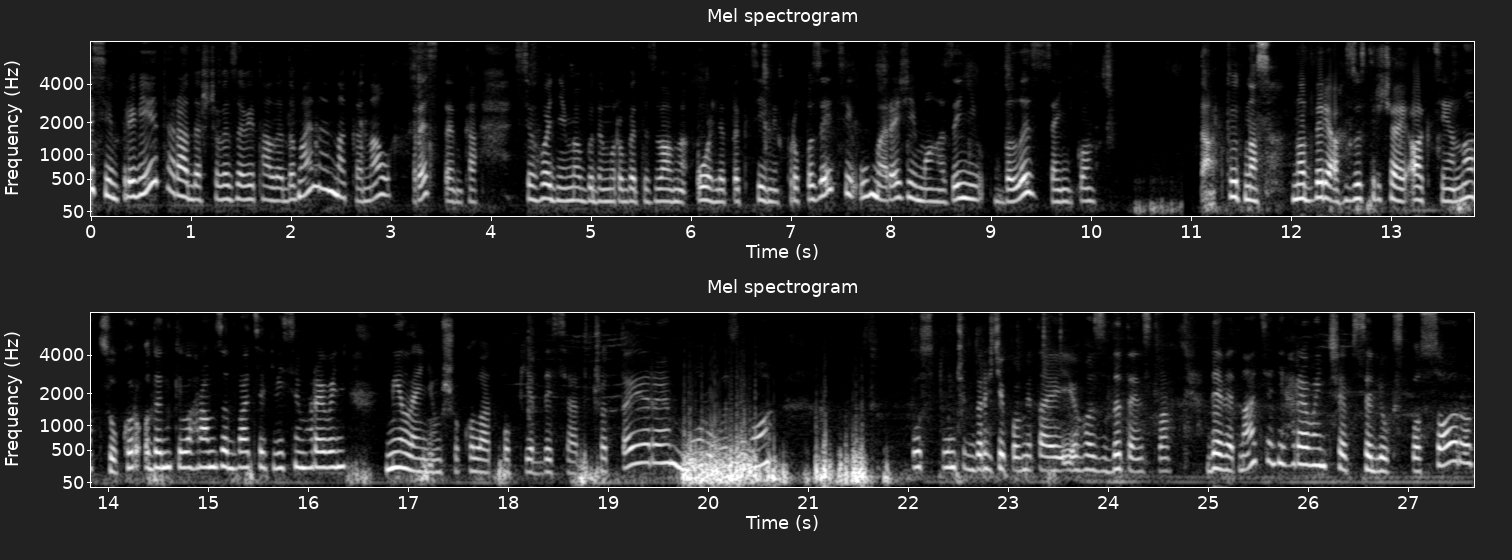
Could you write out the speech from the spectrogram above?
Усім привіт! Рада, що ви завітали до мене на канал Христинка. Сьогодні ми будемо робити з вами огляд акційних пропозицій у мережі магазинів Близенько. Так, тут нас на дверях зустрічає акція на цукор 1 кг за 28 гривень, Міленіум шоколад по 54, морозиво. Пустунчик, до речі, пам'ятаю його з дитинства. 19 гривень, чипси люкс по 40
